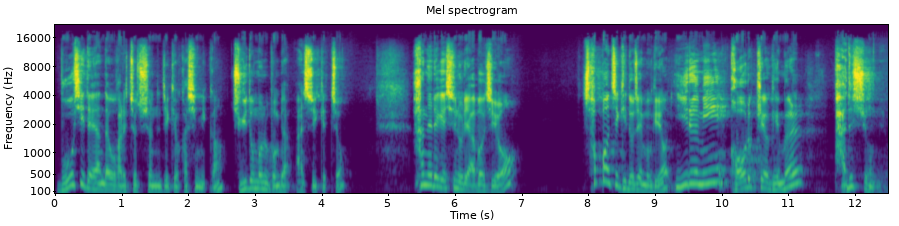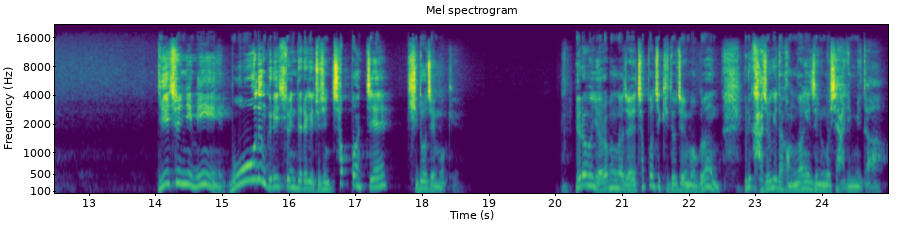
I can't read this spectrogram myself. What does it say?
무엇이 돼야 한다고 가르쳐 주셨는지 기억하십니까? 주기도문을 보면 알 수 있겠죠? 하늘에 계신 우리 아버지요. 첫 번째 기도 제목이요. 이름이 거룩히 여김을 받으시오며. 예수님이 모든 그리스도인들에게 주신 첫 번째 기도 제목이에요. 여러분, 여러분과 저의 첫 번째 기도 제목은 우리 가족이 다 건강해지는 것이 아닙니다.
